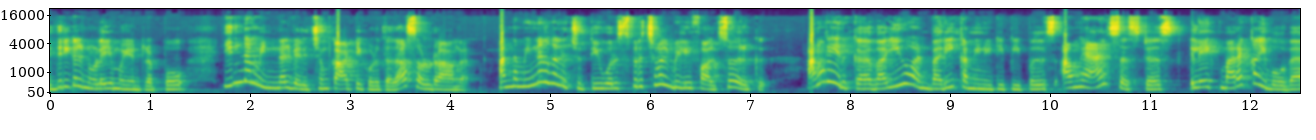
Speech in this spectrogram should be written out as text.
எதிரிகள் நுழைய முயன்றப்போ இந்த மின்னல் வெளிச்சம் காட்டி கொடுத்ததா சொல்றாங்க. அந்த மின்னல்களை சுற்றி ஒரு ஸ்பிரிச்சுவல் பிலீஃப் ஆல்சோ இருக்கு. அங்கே இருக்க Wayuu and Bari community peoples அவங்க ஆன்செஸ்டர்ஸ் லேக் மரக்கைபோவை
